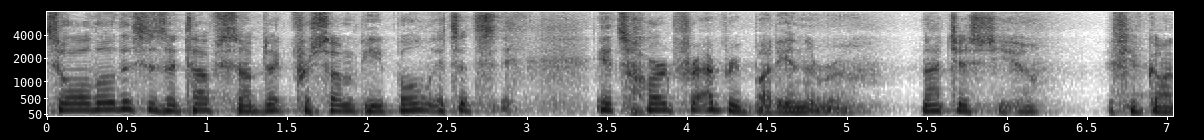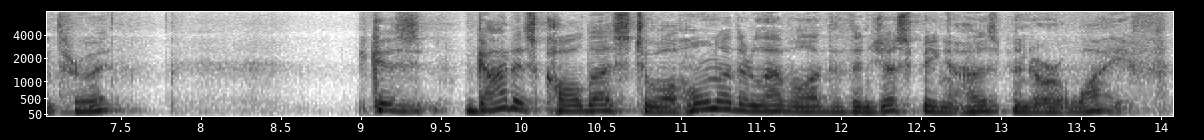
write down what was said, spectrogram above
so, although this is a tough subject for some people, it's, it's, it's hard for everybody in the room, not just you, if you've gone through it. Because God has called us to a whole nother level other than just being a husband or a wife.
